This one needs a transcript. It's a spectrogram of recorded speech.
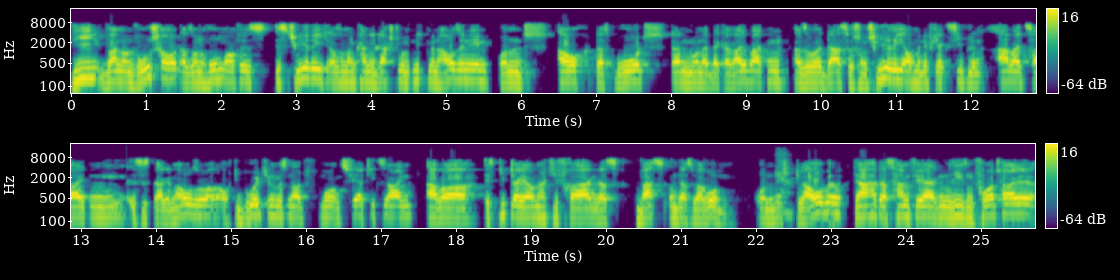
wie, wann und wo schaut. Also ein Homeoffice ist schwierig. Also man kann die Dachstuhl nicht mehr nach Hause nehmen und auch das Brot dann nur in der Bäckerei backen. Also da ist es schon schwierig. Auch mit den flexiblen Arbeitszeiten ist es da genauso. Auch die Brötchen müssen halt morgens fertig sein. Aber es gibt da ja auch noch die Fragen, das Was und das Warum. Und ja. ich glaube, da hat das Handwerk einen riesen Vorteil.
